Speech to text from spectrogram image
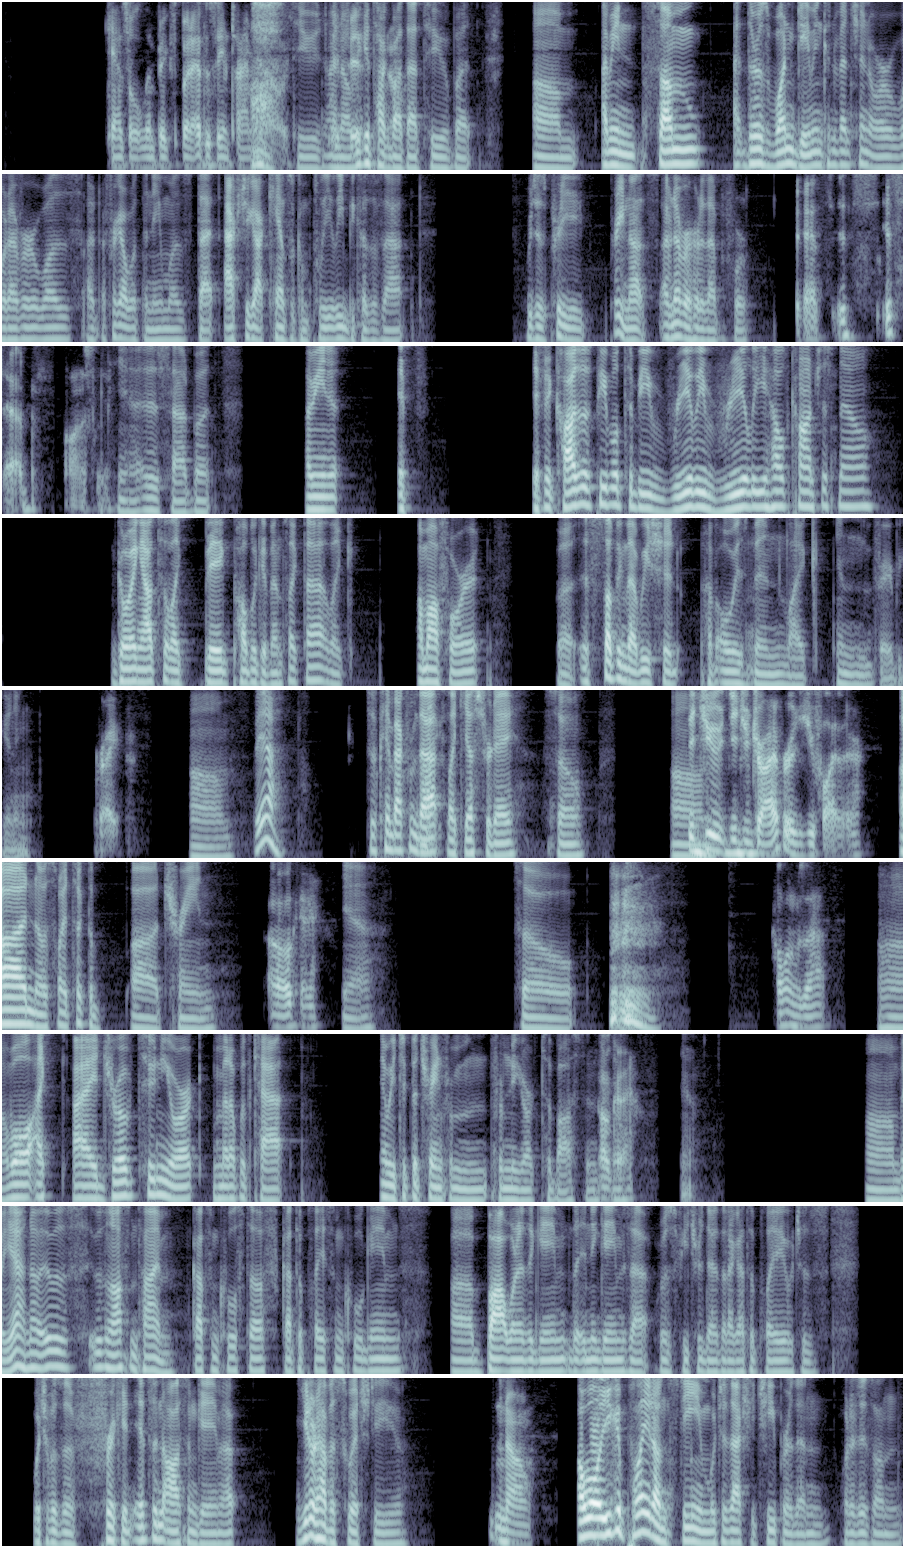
cancel Olympics, but at the same time, you Oh, know, dude, I know it- we could talk you know. about that too, but um, I mean, some Uh, there's one gaming convention or whatever it was. I, I forgot what the name was that actually got canceled completely because of that, which is pretty pretty nuts. I've never heard of that before. yeah, it's it's it's sad, honestly. Yeah, it is sad, but I mean, if if it causes people to be really really health conscious now, going out to like big public events like that, like I'm all for it. But it's something that we should have always been like in the very beginning. Right. Um, but yeah, just came back from that Nice. like yesterday. So, um, did you did you drive or did you fly there? Uh, no. So I took the uh train. Oh, okay. Yeah. So, How long was that? Uh, well, I I drove to New York, met up with Kat, and we took the train from from New York to Boston. so- Okay. Yeah. Um, but yeah, no, it was it was an awesome time. Got some cool stuff. Got to play some cool games. Uh, bought one of the game the indie games that was featured there that I got to play, which is which was a freaking it's an awesome game. Uh, you don't have a Switch, do you? No. Oh well, you could play it on Steam, which is actually cheaper than what it is on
